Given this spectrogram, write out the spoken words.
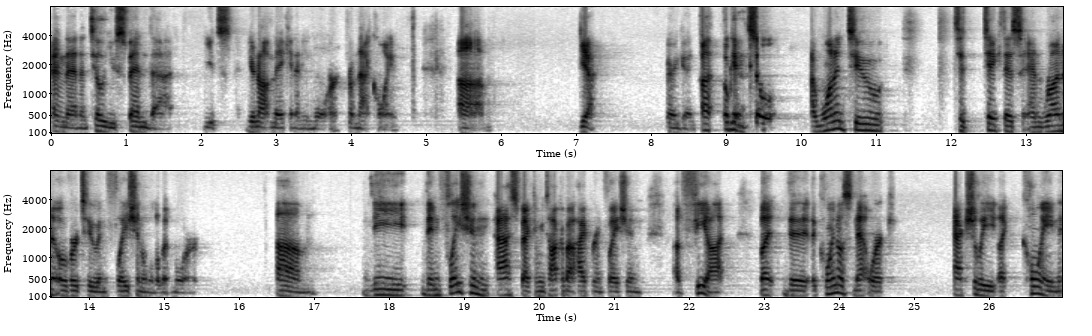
and then until you spend that, it's you're not making any more from that coin. Um, yeah, very good. Uh, okay, yeah. so I wanted to to take this and run over to inflation a little bit more. Um, the the inflation aspect, and we talk about hyperinflation of fiat, but the the Koinos network actually like coin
